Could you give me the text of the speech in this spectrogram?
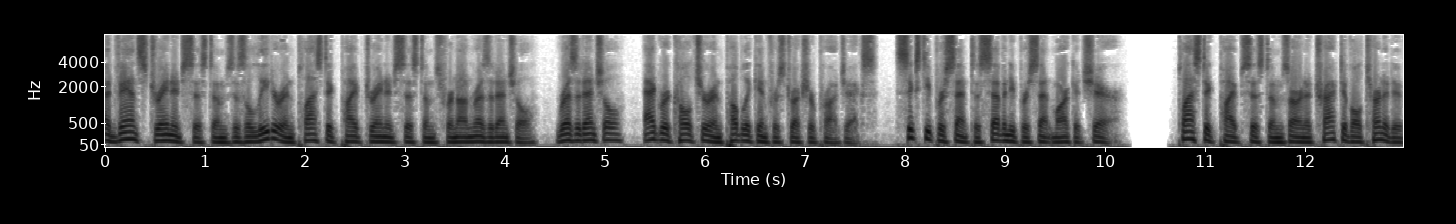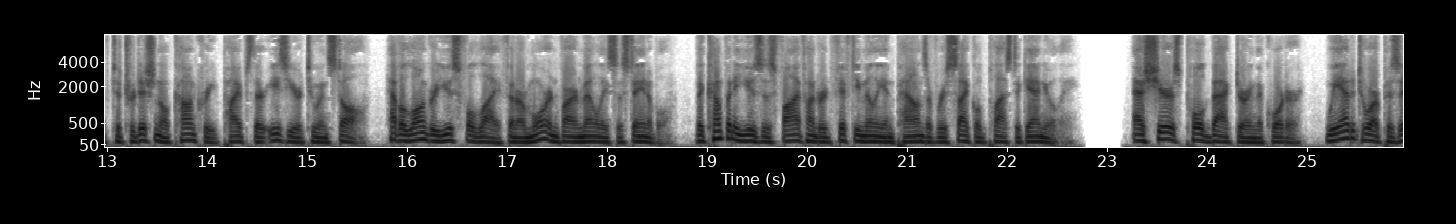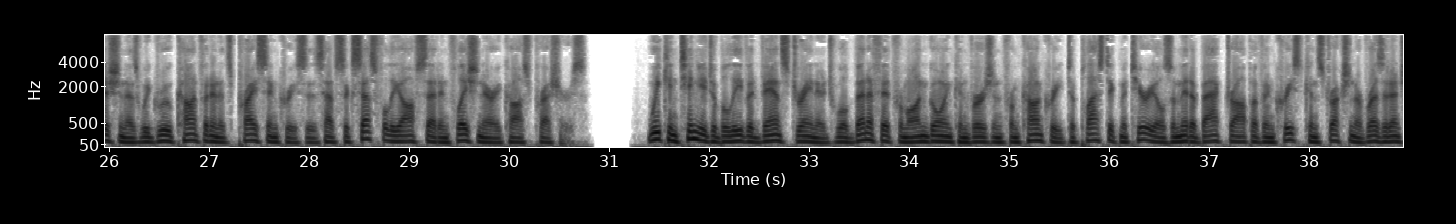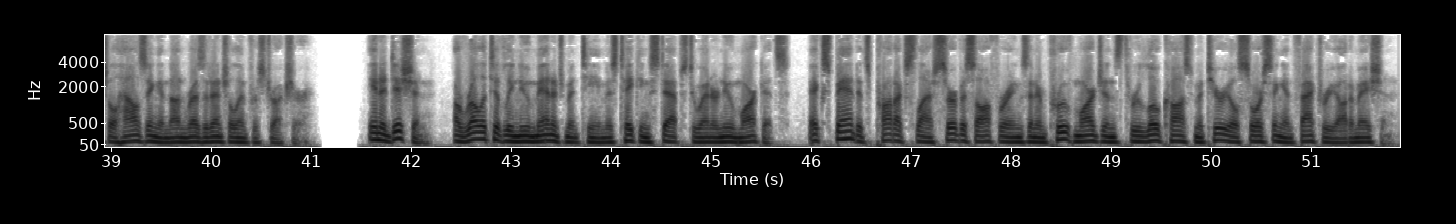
Advanced Drainage Systems is a leader in plastic pipe drainage systems for non residential, residential, agriculture, and public infrastructure projects, 60% to 70% market share. Plastic pipe systems are an attractive alternative to traditional concrete pipes, they're easier to install, have a longer useful life, and are more environmentally sustainable. The company uses 550 million pounds of recycled plastic annually. As shares pulled back during the quarter, we added to our position as we grew confident its price increases have successfully offset inflationary cost pressures. We continue to believe advanced drainage will benefit from ongoing conversion from concrete to plastic materials amid a backdrop of increased construction of residential housing and non residential infrastructure. In addition, a relatively new management team is taking steps to enter new markets, expand its product slash service offerings and improve margins through low-cost material sourcing and factory automation.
